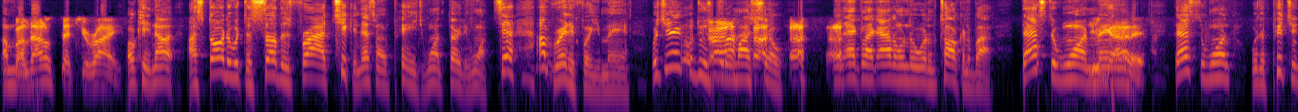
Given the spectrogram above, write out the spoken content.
I'm, well, that'll set you right. Okay, now I started with the Southern Fried Chicken. That's on page 131. See, I'm ready for you, man. What you ain't gonna do is get on my show and act like I don't know what I'm talking about. That's the one, You man. got it. That's the one with the picture.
